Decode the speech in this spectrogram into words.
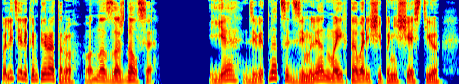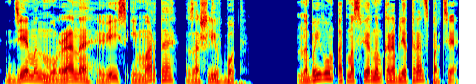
Полетели к императору, он нас заждался. Я, девятнадцать землян, моих товарищей по несчастью, Демон, Мурана, Вейс и Марта зашли в бот. На боевом атмосферном корабле-транспорте,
